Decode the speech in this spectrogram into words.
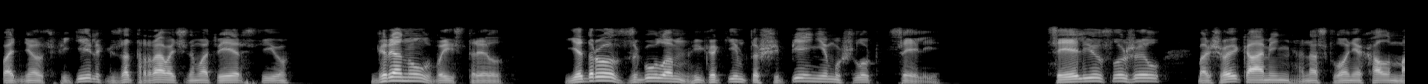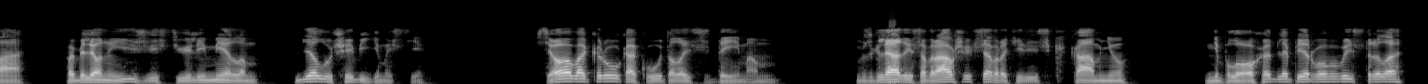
поднес фитиль к затравочному отверстию. Грянул выстрел. Ядро с гулом и каким-то шипением ушло к цели. Целью служил большой камень на склоне холма, побеленный известью или мелом для лучшей видимости. Все вокруг окуталось дымом. Взгляды собравшихся обратились к камню. Неплохо для первого выстрела.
